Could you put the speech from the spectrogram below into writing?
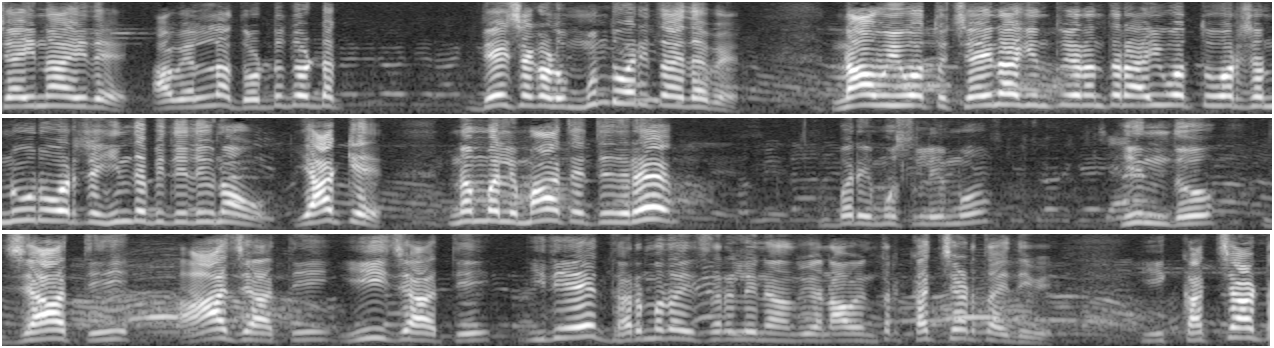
ಚೈನಾ ಇದೆ, ಅವೆಲ್ಲ ದೊಡ್ಡ ದೊಡ್ಡ ದೇಶಗಳು ಮುಂದುವರಿತಾ ಇದ್ದಾವೆ. ನಾವು ಇವತ್ತು ಚೈನಾಗಿಂತ ಏನಂತಾರೆ ಐವತ್ತು ವರ್ಷ, ನೂರು ವರ್ಷ ಹಿಂದೆ ಬಿದ್ದಿದ್ದೀವಿ ನಾವು. ಯಾಕೆ? ನಮ್ಮಲ್ಲಿ ಮಾತೆತ್ತಿದ್ರೆ ಬರೀ ಮುಸ್ಲಿಮು, ಹಿಂದೂ, ಜಾತಿ, ಆ ಜಾತಿ, ಈ ಜಾತಿ, ಇದೇ ಧರ್ಮದ ಹೆಸರಲ್ಲಿ ನಾವು ನಾವು ಎಂತ ಕಚ್ಚಾಡ್ತಾ ಇದ್ದೀವಿ. ಈ ಕಚ್ಚಾಟ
